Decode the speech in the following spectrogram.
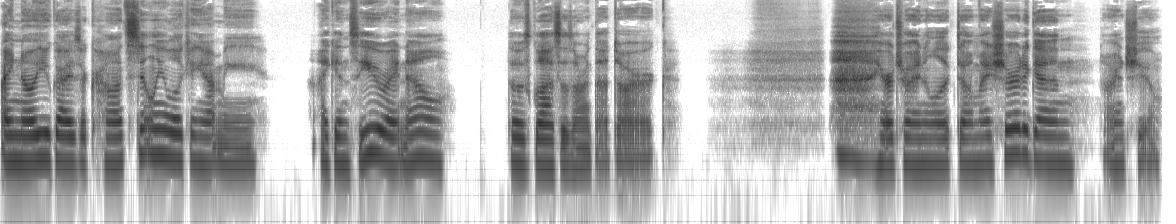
I know you guys are constantly looking at me I can see you right now. Those glasses aren't that dark. You're trying to look down my shirt again, aren't you?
